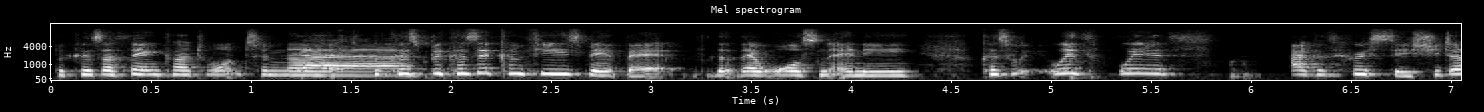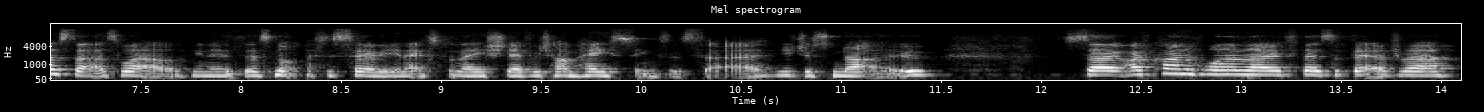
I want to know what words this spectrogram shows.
because I think I'd want to know Yeah. because because it confused me a bit that there wasn't any because with with Agatha Christie she does that as well. You know, there's not necessarily an explanation every time Hastings is there. You just know. So I kind of want to know if there's a bit of a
